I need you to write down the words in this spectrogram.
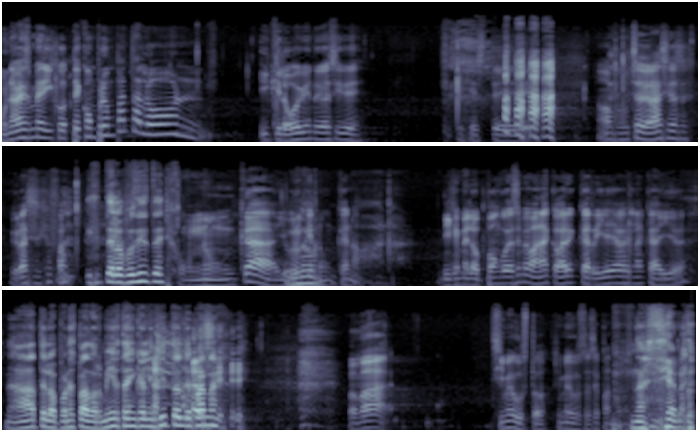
Una vez me dijo, te compré un pantalón. Y que lo voy viendo yo así de, este, no, pues muchas gracias, gracias, jefa. ¿Y te lo pusiste? Dijo, nunca, yo creo que No. nunca, no, no. Dije, me lo pongo, ese me van a acabar en carrilla ya en la calle. ¿verdad?". No, te lo pones para dormir, está bien calientito el de pana. Sí. Mamá, sí me gustó, sí me gustó ese pantalón. No es cierto,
